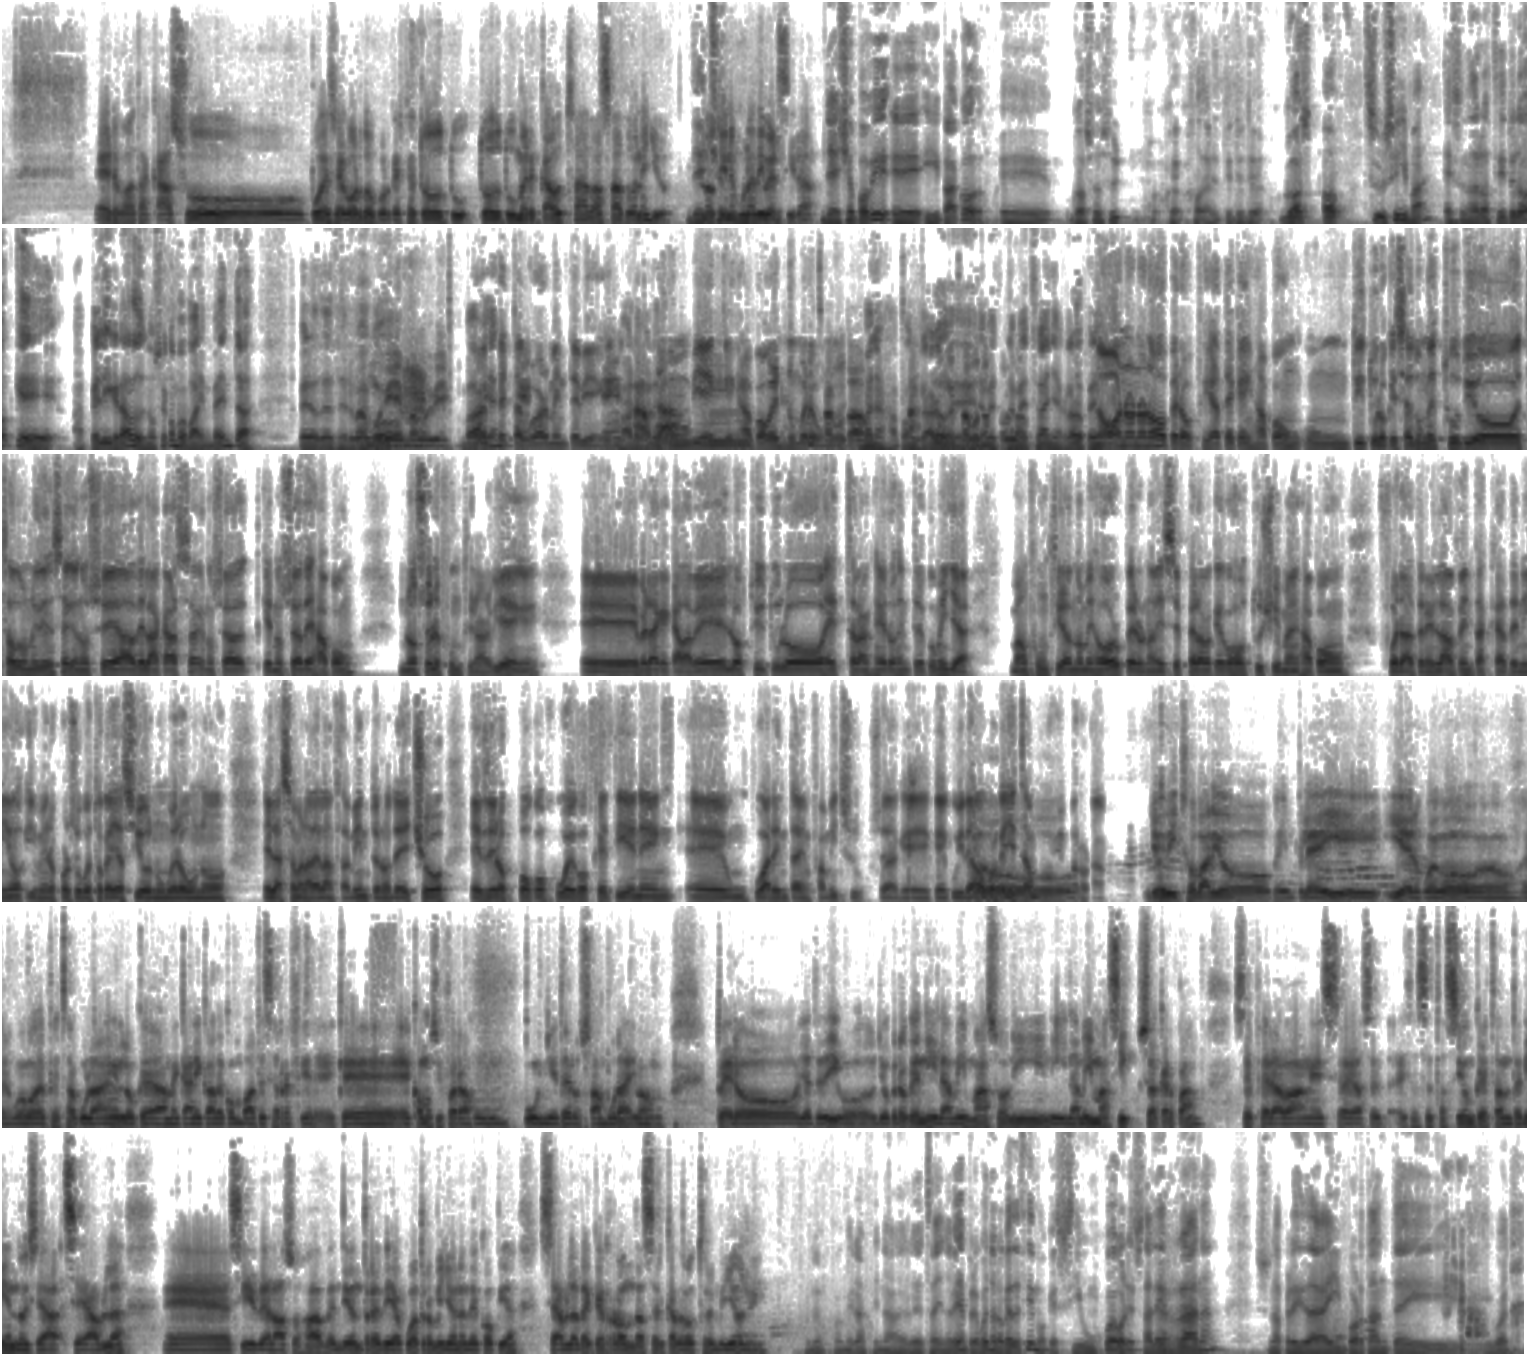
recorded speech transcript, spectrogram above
el batacazo puede ser gordo, porque es que todo tu, todo tu mercado está basado en ello. De no hecho- tienes una diversidad. De hecho, Pobi eh, y Paco, eh, Ghost, of joder. Ghost of Tsushima es uno de los títulos que ha peligrado. No sé cómo va en venta, pero desde luego. Va muy bien, va muy bien. Va Va bien. espectacularmente bien. ¿eh? Vale, vale. Tan bien que en Japón es número uno. agotado. Bueno, en Japón, Ah, claro, eh, no, me, no me extraña, claro, pero. No, no, no, no, pero fíjate que en Japón un título que sea de un estudio estadounidense, que no sea de la casa, que no sea, que no sea de Japón, no suele funcionar bien, ¿eh? Eh, es verdad que cada vez los títulos extranjeros, entre comillas, van funcionando mejor, pero nadie se esperaba que Ghost Tsushima en Japón fuera a tener las ventas que ha tenido y menos por supuesto que haya sido número uno en la semana de lanzamiento, ¿no? De hecho, es de los pocos juegos que tienen eh, un 40 en Famitsu, o sea que, que cuidado porque ahí está muy bien yo he visto varios gameplay y, y, el juego el juego es espectacular en lo que a mecánica de combate se refiere. Es que es como si fueras un puñetero samurai, vamos. Pero ya te digo, yo creo que ni la misma Sony ni la misma Sucker se esperaban esa, esa aceptación que están teniendo. Y se, se habla, eh, si de Last of Us vendido en tres días 4 millones de copias, se habla de que ronda cerca de los 3 millones. Bueno, pues mira, al final le está yendo bien. Pero bueno, lo que decimos, que si un juego le sale rana, es una pérdida importante y, y, bueno.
